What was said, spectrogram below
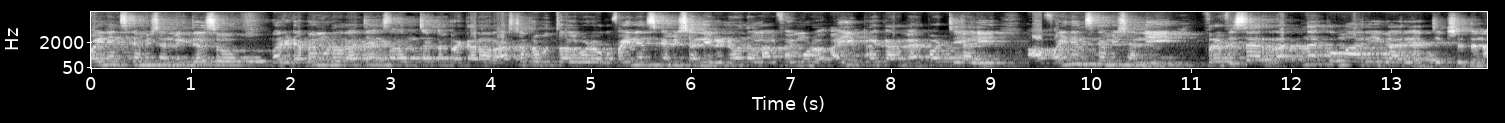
ఫైనాన్స్ కమిషన్ మీకు తెలుసు. మనకి డెబ్బై మూడవ రాజ్యాంగ సవరణ చట్టం ప్రకారం రాష్ట్ర ప్రభుత్వాలు కూడా ఒక ఫైనాన్స్ కమిషన్ని రెండు వందల నలభై మూడు ఐ ప్రకారం ఏర్పాటు చేయాలి. ఆ ఫైనాన్స్ కమిషన్ని ప్రొఫెసర్ రత్నకుమారి గారి అధ్యక్షతన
